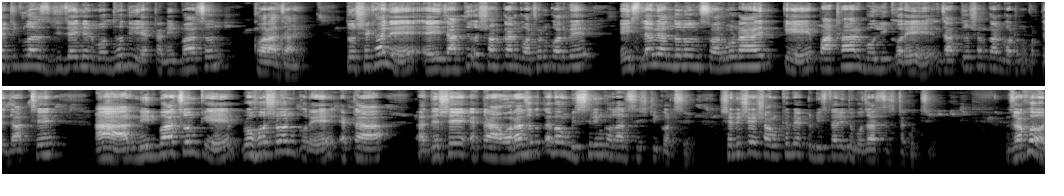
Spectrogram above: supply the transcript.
মেটিকুলাস ডিজাইনের মধ্য দিয়ে একটা নির্বাচন করা যায়? তো সেখানে এই জাতীয় সরকার গঠন করবে, এই ইসলামী আন্দোলন সর্বনায়কে পাঠার বলি করে জাতীয় সরকার গঠন করতে যাচ্ছে আর নির্বাচনকে প্রহসন করে একটা দেশে একটা অরাজকতা এবং বিশৃঙ্খলার সৃষ্টি করছে। সে বিষয়ে সংক্ষেপে একটু বিস্তারিত বোঝার চেষ্টা করছি। যখন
